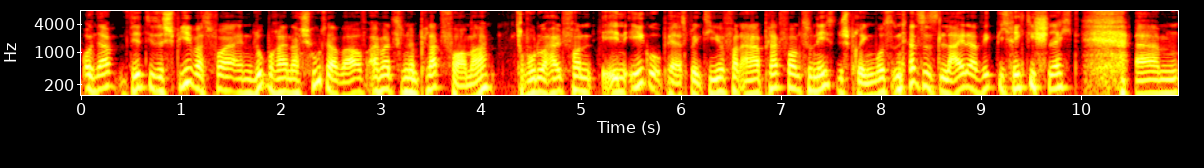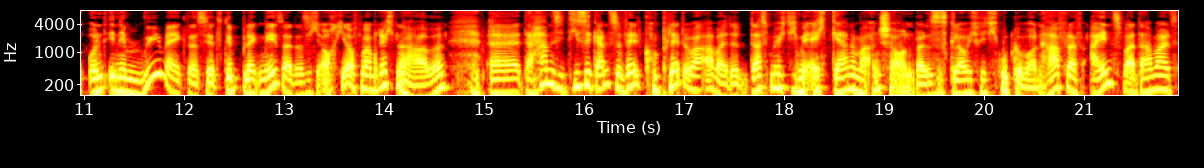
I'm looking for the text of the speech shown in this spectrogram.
Und da wird dieses Spiel, was vorher ein lupenreiner Shooter war, auf einmal zu einem Plattformer, wo du halt von in Ego-Perspektive von einer Plattform zur nächsten springen musst. Und das ist leider wirklich richtig schlecht. Ähm, und in dem Remake, das jetzt gibt, Black Mesa, das ich auch hier auf meinem Rechner habe, äh, da haben sie diese ganze Welt komplett überarbeitet. Das möchte ich mir echt gerne mal anschauen, weil das ist, glaube ich, richtig gut geworden. Half-Life 1 war damals,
